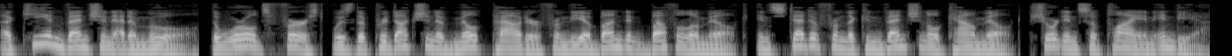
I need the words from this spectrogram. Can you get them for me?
A key invention at Amul, the world's first, was the production of milk powder from the abundant buffalo milk, instead of from the conventional cow milk, short in supply in India.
